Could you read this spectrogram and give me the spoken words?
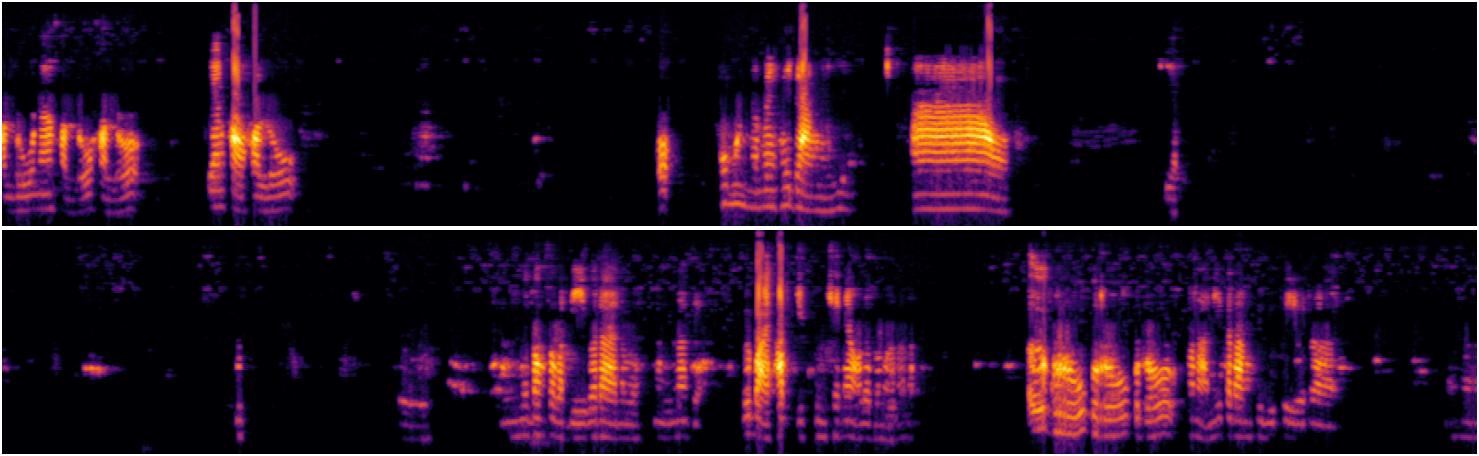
ขอนรู้นะขอนรู้ขอนรู้แจ้งข่าวขอนรู้โอ้พวกมึงมันไม่ค่อยดังเหี้ยอ้าวเกียบเออไม่ต้องสวัสดีก็ได้นะเว้ยมึงน่าจะ บ๊ายบายครับอีคุงชแนลอะไรประมาณนั้นอะเออกูรู้กูรู้กูรู้ขณะนี้กำลังพีวีเพลยนะฮะ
